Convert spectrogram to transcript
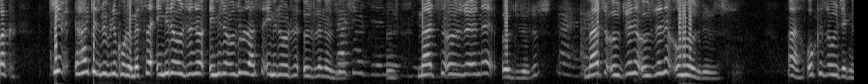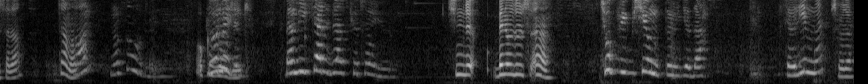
Bak. Kim herkes birbirini koruyor. Mesela Emir'i öldüreni Emir'i öldürürlerse Emir'i öldüre, öldüreni öldürüyoruz. Mert'i öldüreni Öl- öldürüyor. Mert'in öldüreni öldürüyoruz. Aynen. Mert'i öldüreni öldüreni onu öldürüyoruz. Ha, o kız ölecek mesela. Tamam. Lan nasıl vurdu beni? O kız Görmedim. ölecek. Ben bilgisayarda biraz kötü oynuyorum. Şimdi ben öldürürsen ha Çok büyük bir şey unuttum videoda. Söyleyeyim mi? söyle.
